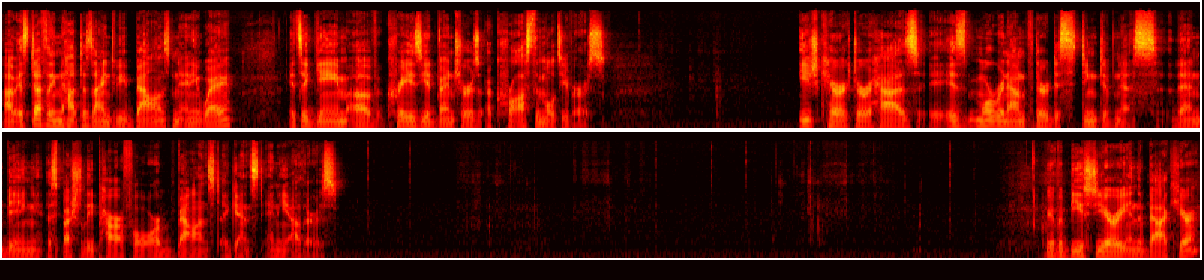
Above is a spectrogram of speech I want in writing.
Um, it's definitely not designed to be balanced in any way. It's a game of crazy adventures across the multiverse. Each character has is more renowned for their distinctiveness than being especially powerful or balanced against any others. We have a bestiary in the back here,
